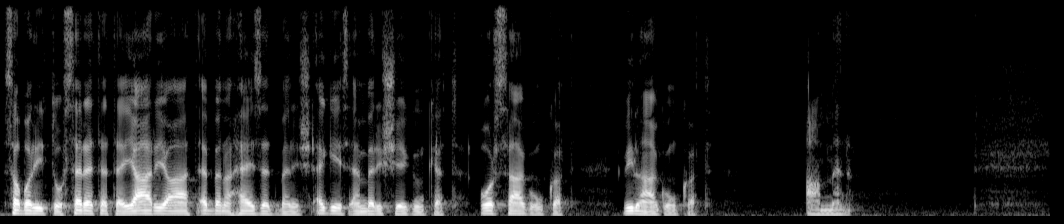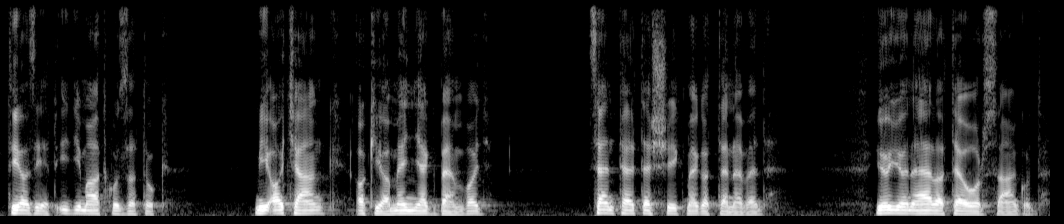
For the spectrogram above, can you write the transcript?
szabadító szeretete járja át ebben a helyzetben is egész emberiségünket, országunkat, világunkat. Amen. Ti azért így imádkozzatok, mi atyánk, aki a mennyekben vagy, szenteltessék meg a te neved. Jöjjön el a te országod,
